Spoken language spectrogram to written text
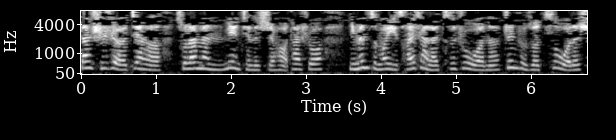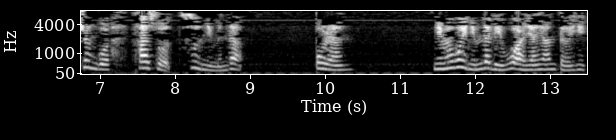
当使者见了苏拉曼面前的时候，他说：“你们怎么以财产来资助我呢？真主所赐我的胜过他所赐你们的，不然，你们为你们的礼物而洋洋得意，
